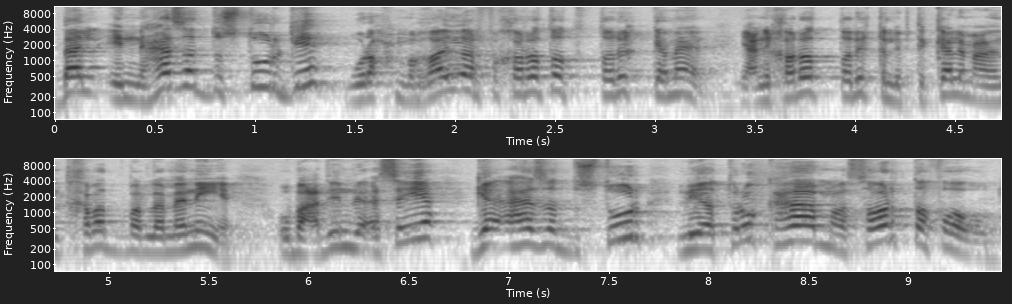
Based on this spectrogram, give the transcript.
بل إن هذا الدستور جه وراح مغير في خريطه الطريق كمان. يعني خريطه الطريق اللي بتتكلم عن انتخابات برلمانية وبعدين رئاسية جاء هذا الدستور ليتركها مسار تفاوض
